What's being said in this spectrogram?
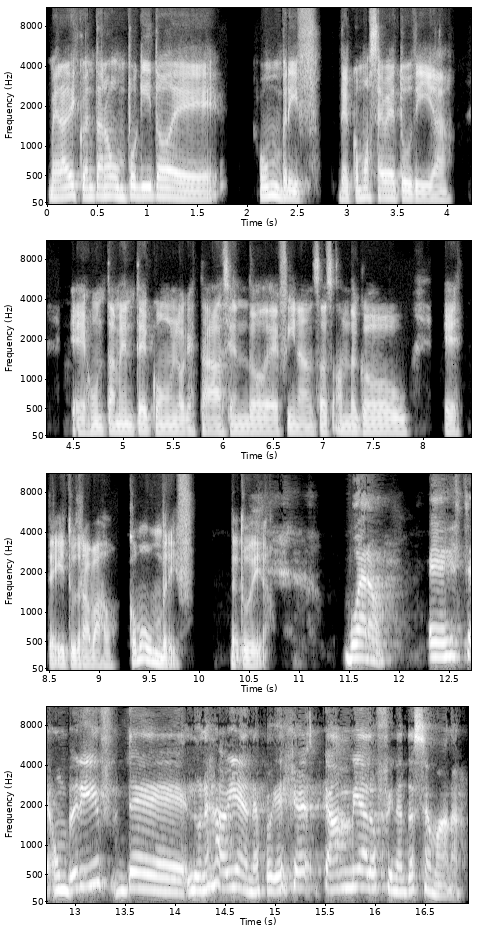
Mira, cuéntanos un poquito de un brief de cómo se ve tu día eh, juntamente con lo que estás haciendo de finanzas on the go este, y tu trabajo. ¿Cómo un brief de tu día? Bueno, este, un brief de lunes a viernes, porque es que cambia los fines de semana.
